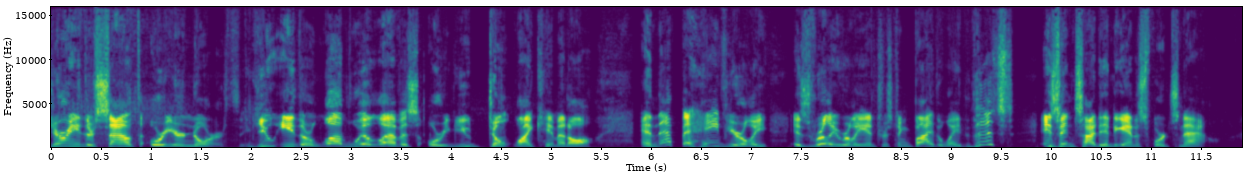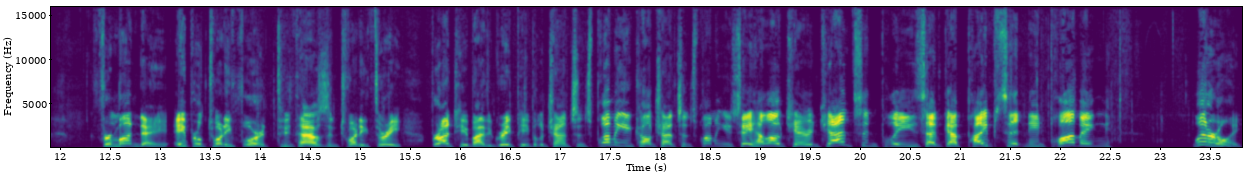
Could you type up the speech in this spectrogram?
You're either south or you're north. You either love Will Levis or you don't like him at all. And that behaviorally is really, really interesting. By the way, this is Inside Indiana Sports Now for Monday, April 24th, 2023. Brought to you by the great people at Johnson's Plumbing. You call Johnson's Plumbing, you say, Hello, Jared Johnson, please. I've got pipes that need plumbing. Literally.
